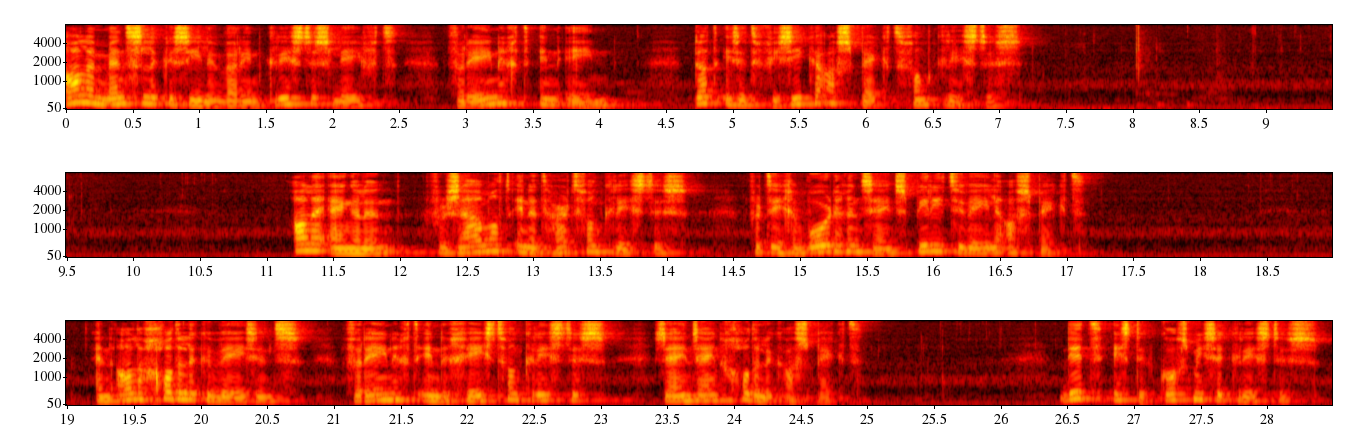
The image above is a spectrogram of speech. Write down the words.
Alle menselijke zielen waarin Christus leeft, verenigd in één, dat is het fysieke aspect van Christus. Alle engelen, verzameld in het hart van Christus, vertegenwoordigen zijn spirituele aspect. En alle goddelijke wezens, verenigd in de geest van Christus, zijn zijn goddelijk aspect. Dit is de kosmische Christus,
